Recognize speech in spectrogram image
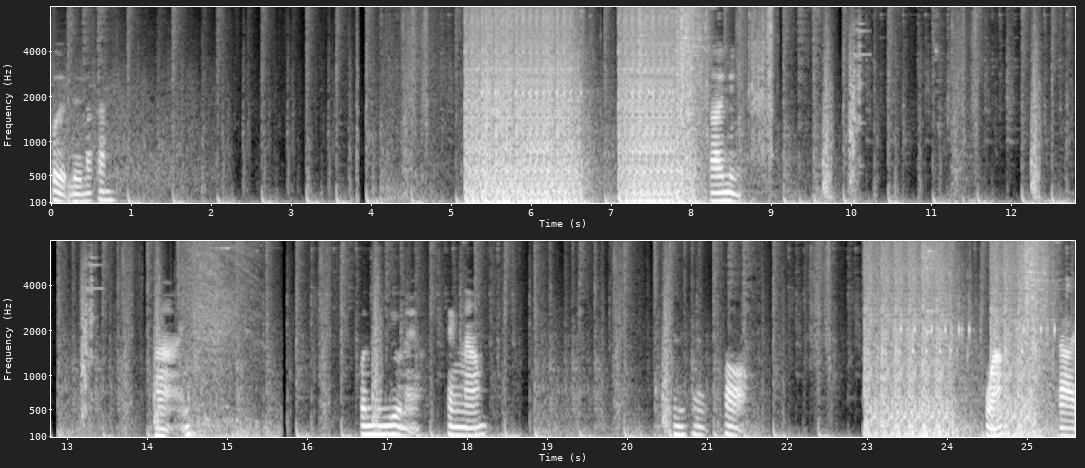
เปิดเลยแล้วกันตายหนึ่งหาย คนยังอยู่ไหนแทงน้ำไม่ใช่ต่อหัว ตาย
